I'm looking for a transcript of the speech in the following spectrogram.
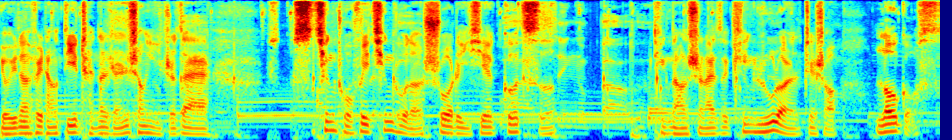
有一段非常低沉的人声一直在清楚非清楚的说着一些歌词。听到的是来自 King Ruler 的这首 Logos。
